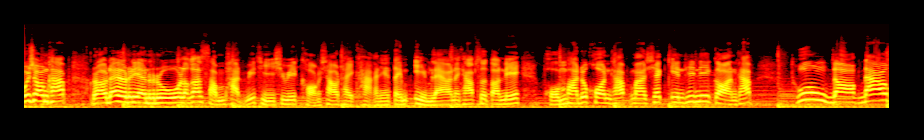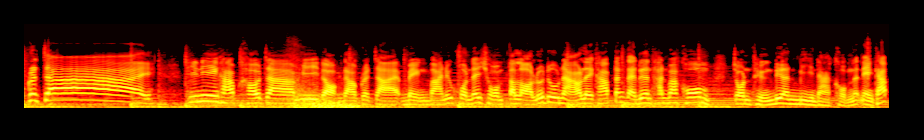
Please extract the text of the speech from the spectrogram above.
คุณผู้ชมครับ เราได้เรียนรู้แล้วก็สัมผัสวิถีชีวิตของชาวไทยขากันอย่างเต็มอิ่มแล้วนะครับส่วนตอนนี้ผมพาทุกคนครับมาเช็คอินที่นี่ก่อนครับ ทุ่งดอกดาวกระจายที่นี่ครับเขาจะมีดอกดาวกระจายเบ่งบานทุกคนได้ชมตลอดฤดูหนาวเลยครับ ตั้งแต่เดือนธันวาคมจนถึงเดือนมีนาคมนั่นเองครับ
